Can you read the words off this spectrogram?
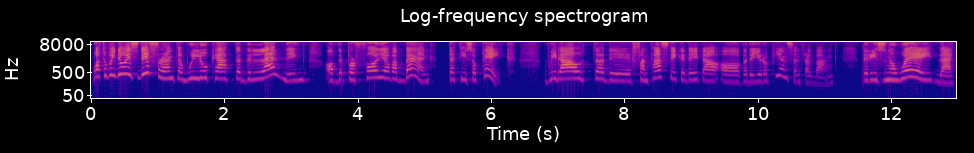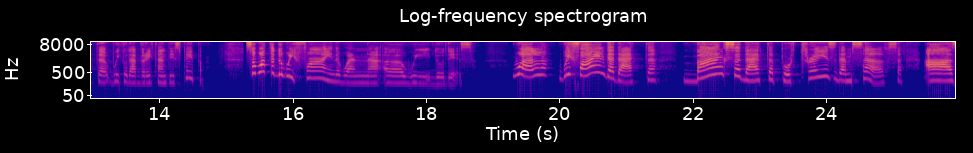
What we do is different. We look at the lending of the portfolio of a bank that is opaque without the fantastic data of the European Central Bank. There is no way that uh, we could have written this paper. So what do we find when uh, we do this? Well, we find that banks that portrays themselves as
